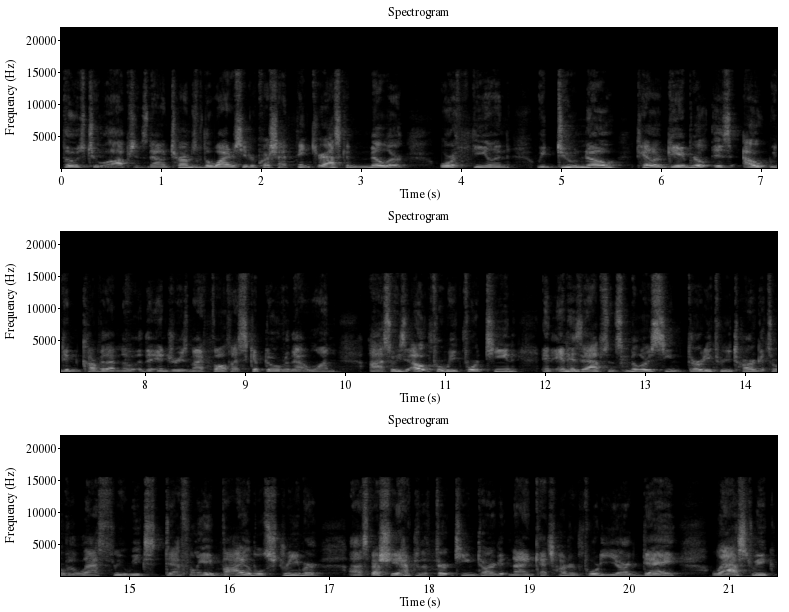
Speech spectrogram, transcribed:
those two options. Now, in terms of the wide receiver question, I think you're asking Miller or Thielen. We do know Taylor Gabriel is out. We didn't cover that in the, the injuries. My fault. I skipped over that one. Uh, so he's out for week 14. And in his absence, Miller has seen 33 targets over the last three weeks. Definitely a viable streamer, uh, especially after the 13 target, 9 catch, 140 yard day. Last week,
